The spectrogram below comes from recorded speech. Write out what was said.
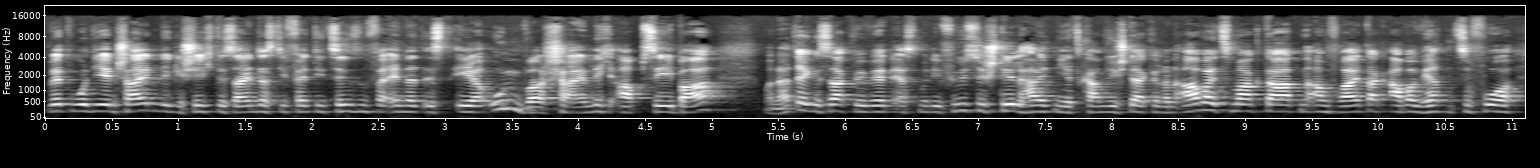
wird wohl die entscheidende Geschichte sein, dass die Fed die Zinsen verändert, ist eher unwahrscheinlich absehbar. Man hat ja gesagt, wir werden erstmal die Füße stillhalten. Jetzt kamen die stärkeren Arbeitsmarktdaten am Freitag, aber wir hatten zuvor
